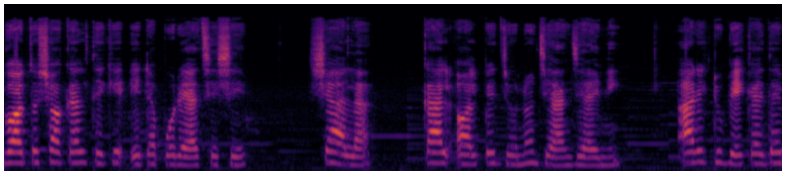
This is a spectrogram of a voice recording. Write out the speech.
গত সকাল থেকে এটা পরে আছে সে। শালা, কাল অল্পের জন্য যান যায়নি। আর একটু বেকায়দায়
